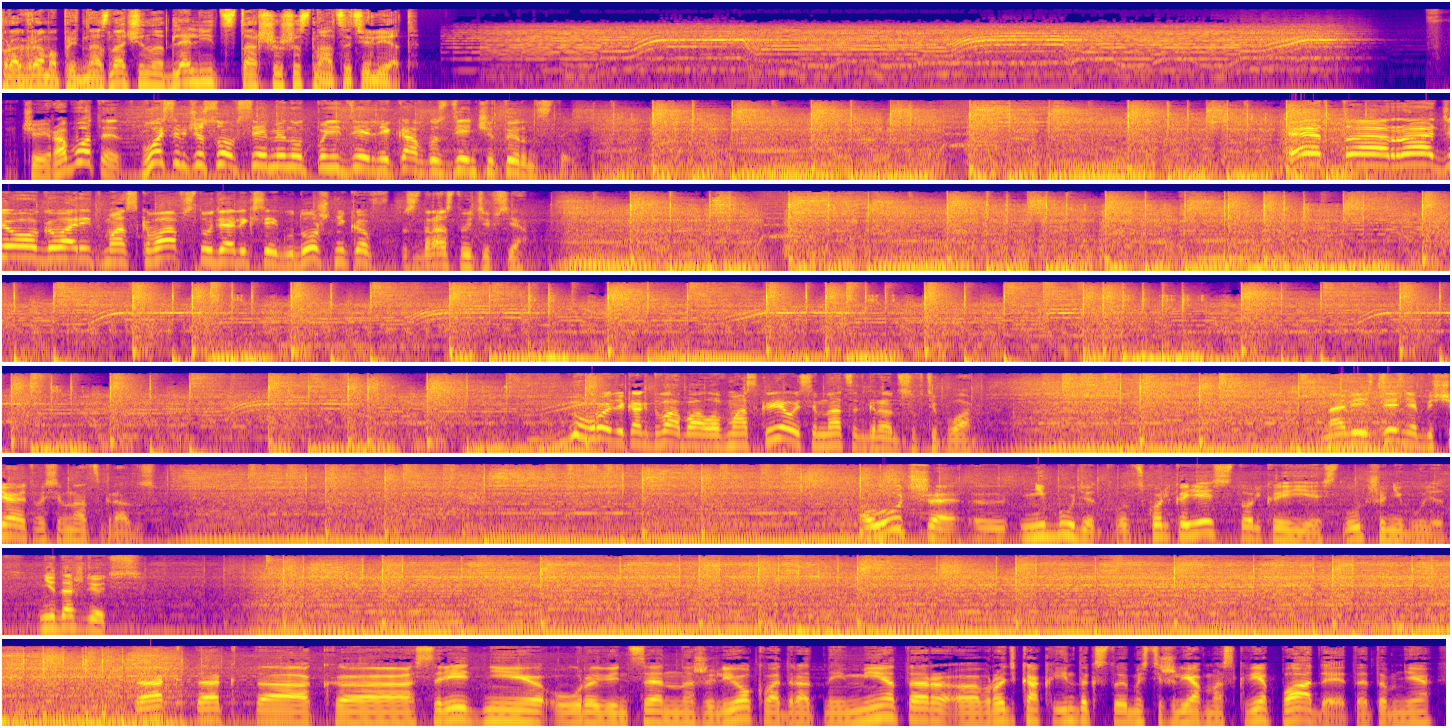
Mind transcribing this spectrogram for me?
Программа предназначена для лиц старше 16 лет. Че, работает? 8 часов 7 минут понедельник, август, день 14. Это радио «Говорит Москва» в студии Алексей Гудошников. Здравствуйте все. Вроде как 2 балла в Москве, 18 градусов тепла. На весь день обещают 18 градусов. Лучше э, не будет. Вот сколько есть, столько и есть. Лучше не будет. Не дождетесь. Так, так, так. Э, средний уровень цен на жилье, квадратный метр. Э, вроде как индекс стоимости жилья в Москве падает. Это мне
